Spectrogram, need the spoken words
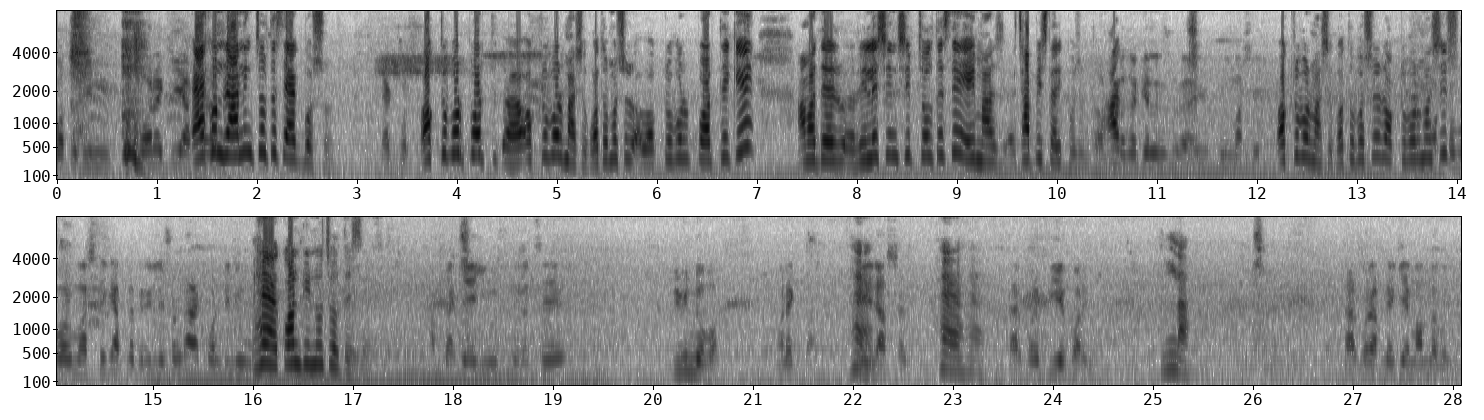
কতদিন পরে গিয়ে এখন রানিং চলতেছে এক বছর। অক্টোবর পর অক্টোবর মাসে গত বছর অক্টোবর পর থেকে আমাদের রিলেশনশিপ চলতেছে এই মাস ছাব্বিশ তারিখ পর্যন্ত। অক্টোবর মাসে গত বছর অক্টোবর মাসে অক্টোবর মাস থেকে আপনাদের রিলেশনটা কন্টিনিউ হ্যাঁ কন্টিনিউ চলতেছে। আপনাকে ইউজ করেছে বিভিন্ন বার অনেকবার হ্যাঁ। হ্যাঁ হ্যাঁ। তারপরে বিয়ে করেন। না। তারপরে আপনি গিয়ে মামলা করলেন।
